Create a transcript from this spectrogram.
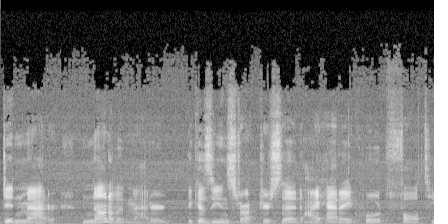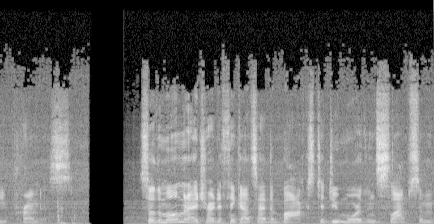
didn't matter. None of it mattered because the instructor said I had a quote faulty premise. So the moment I tried to think outside the box to do more than slap some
